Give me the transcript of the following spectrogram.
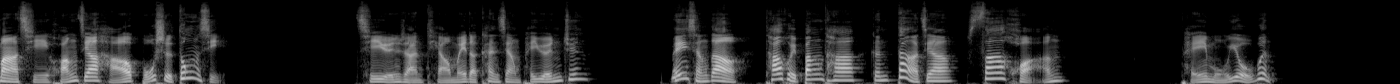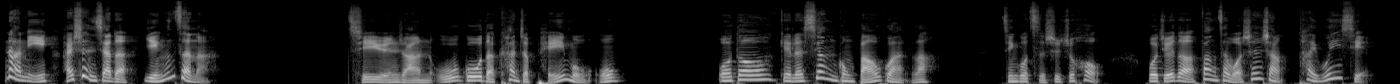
骂起黄家豪不是东西。齐云染挑眉的看向裴元君，没想到他会帮他跟大家撒谎。裴母又问：“那你还剩下的银子呢？”齐云染无辜的看着裴母：“我都给了相公保管了。经过此事之后，我觉得放在我身上太危险，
